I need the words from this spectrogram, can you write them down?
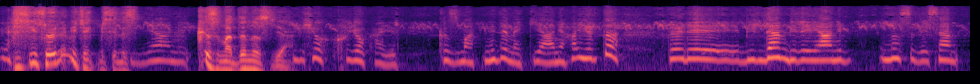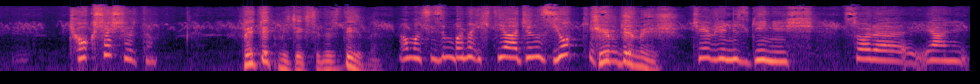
Bir şey söylemeyecek misiniz? Yani Kızmadınız ya. yok yok hayır. Kızmak ne demek yani hayır da böyle birdenbire yani nasıl desem çok şaşırdım. Reddetmeyeceksiniz değil mi? Ama sizin bana ihtiyacınız yok ki. Kim demiş? Çevreniz geniş. Sonra yani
